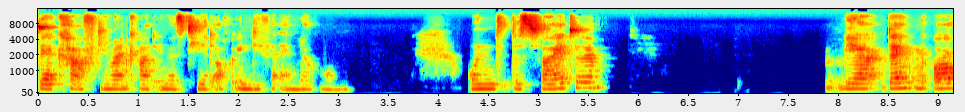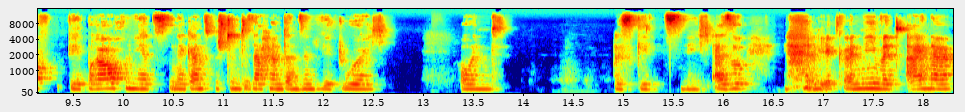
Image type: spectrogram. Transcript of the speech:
der Kraft, die man gerade investiert, auch in die Veränderung. Und das zweite, wir denken oft, wir brauchen jetzt eine ganz bestimmte Sache und dann sind wir durch. Und das gibt's nicht. Also wir können nie mit einer,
